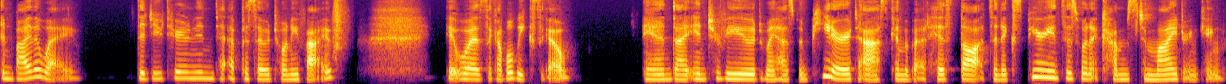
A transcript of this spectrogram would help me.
And by the way, did you tune into episode 25? It was a couple weeks ago. And I interviewed my husband Peter to ask him about his thoughts and experiences when it comes to my drinking.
